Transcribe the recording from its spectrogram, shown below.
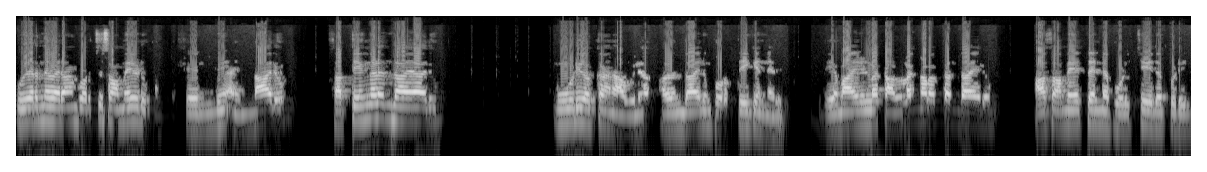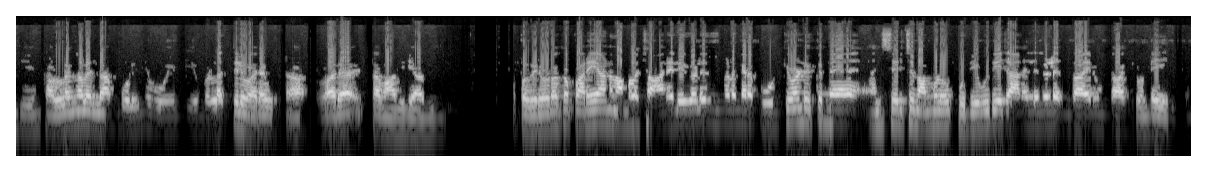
ഉയർന്നു വരാൻ കുറച്ച് സമയമെടുക്കും. പക്ഷെ എന്നാലും സത്യങ്ങൾ എന്തായാലും മൂടി വെക്കാനാവില്ല അതെന്തായാലും പുറത്തേക്ക് തന്നെ വരും. ഇതേമാതിരിയുള്ള കള്ളങ്ങളൊക്കെ എന്തായാലും ആ സമയത്ത് തന്നെ പൊളിച്ചെയ്തപ്പെടുകയും കള്ളങ്ങളെല്ലാം പൊളിഞ്ഞു പോവുകയും വെള്ളത്തിൽ വര ഇട്ട വര ഇട്ട മാതിരിയാവുകയും അപ്പൊ ഇവരോടൊക്കെ പറയാണ് നമ്മളെ ചാനലുകൾ നിങ്ങൾ ഇങ്ങനെ കൂട്ടിക്കൊണ്ടിരിക്കുന്ന അനുസരിച്ച് നമ്മൾ പുതിയ പുതിയ ചാനലുകൾ എന്തായാലും ഉണ്ടാക്കിക്കൊണ്ടേയിരിക്കും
